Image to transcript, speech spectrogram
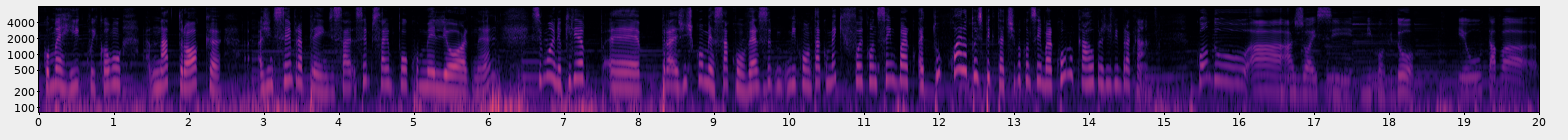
como é rico e como na troca a gente sempre aprende, sempre sai um pouco melhor, né? Simone, eu queria, é, para a gente começar a conversa, me contar como é que foi quando você embarcou. É, tu, qual era a tua expectativa quando você embarcou no carro para a gente vir para cá? Quando a, a Joyce me convidou, eu estava.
